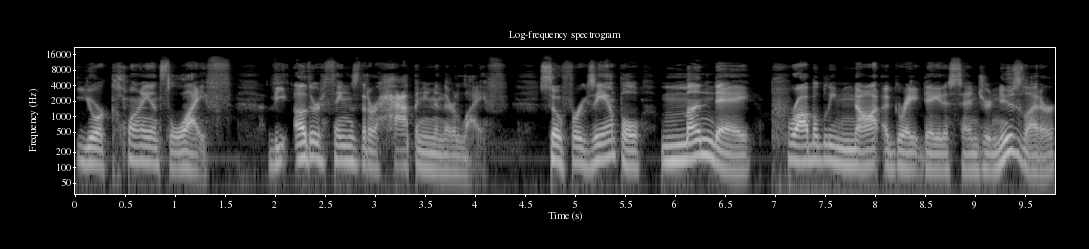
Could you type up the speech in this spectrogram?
your client's life the other things that are happening in their life. So for example monday probably not a great day to send your newsletter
